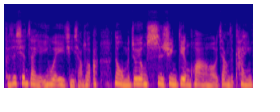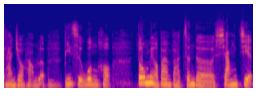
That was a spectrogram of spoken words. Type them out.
可是现在也因为疫情，想说啊，那我们就用视讯电话哦，这样子看一看就好了，嗯、彼此问候都没有办法真的相见，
